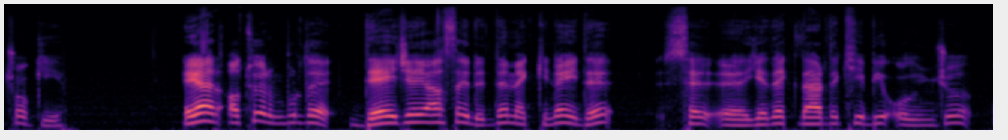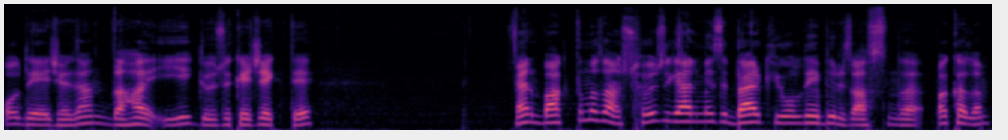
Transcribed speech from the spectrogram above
Çok iyi. Eğer atıyorum burada DC yazsaydı demek ki neydi? E, yedeklerdeki bir oyuncu o DC'den daha iyi gözükecekti. Yani baktığımız zaman söz gelmesi belki yollayabiliriz aslında. Bakalım.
